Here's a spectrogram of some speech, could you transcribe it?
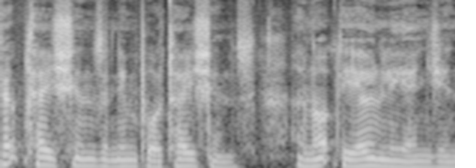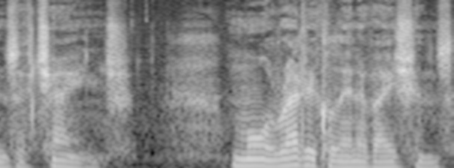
Adaptations and importations are not the only engines of change. More radical innovations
